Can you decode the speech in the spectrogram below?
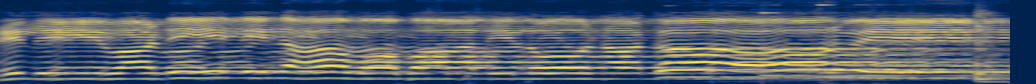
લીલી વાડી લીલા મોબા લીલો નાગર વે.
